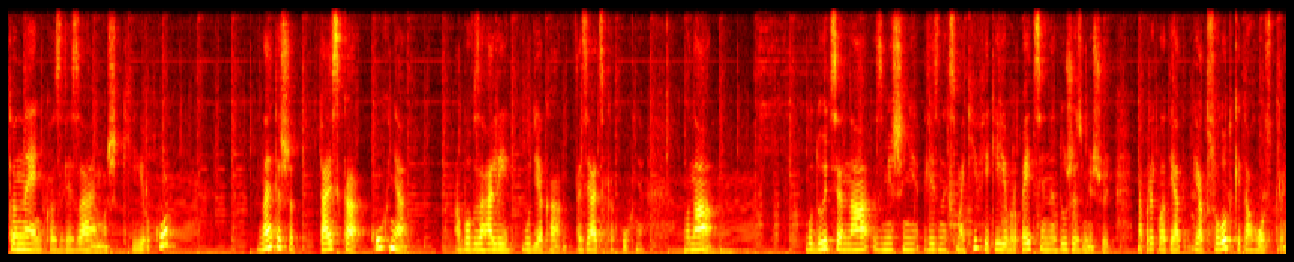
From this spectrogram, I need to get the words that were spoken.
Тоненько зрізаємо шкірку. Знаєте, що тайська кухня або взагалі будь-яка азіатська кухня, вона будується на змішанні різних смаків, які європейці не дуже змішують. Наприклад, як, солодкий та гострий.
